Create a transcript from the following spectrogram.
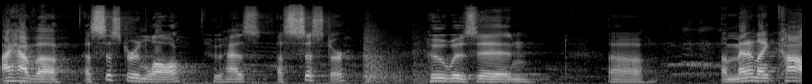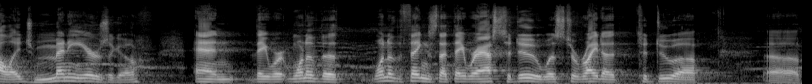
I have a, a sister in law who has a sister who was in uh, a Mennonite college many years ago, and they were one of the one of the things that they were asked to do was to write a to do a, a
